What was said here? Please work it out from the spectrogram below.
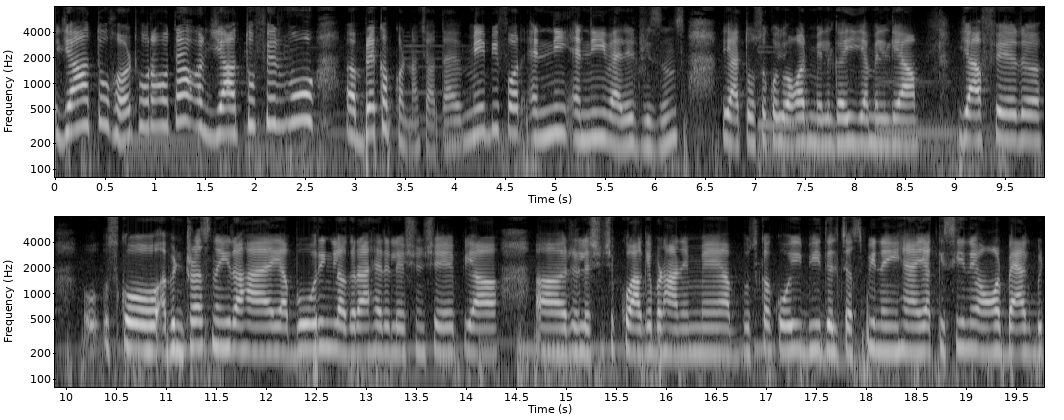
या तो हर्ट हो रहा होता है और या तो फिर वो ब्रेकअप करना चाहता है। Maybe for any any valid reasons या तो उसे कोई और मिल गई या मिल गया या फिर उसको अब इंटरेस्ट नहीं रहा है या बोरिंग लग रहा है रिलेशनशिप या रिलेशनशिप को आगे बढ़ाने में अब उसका कोई भी दिलचस्पी नहीं है या किसी ने और बैग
